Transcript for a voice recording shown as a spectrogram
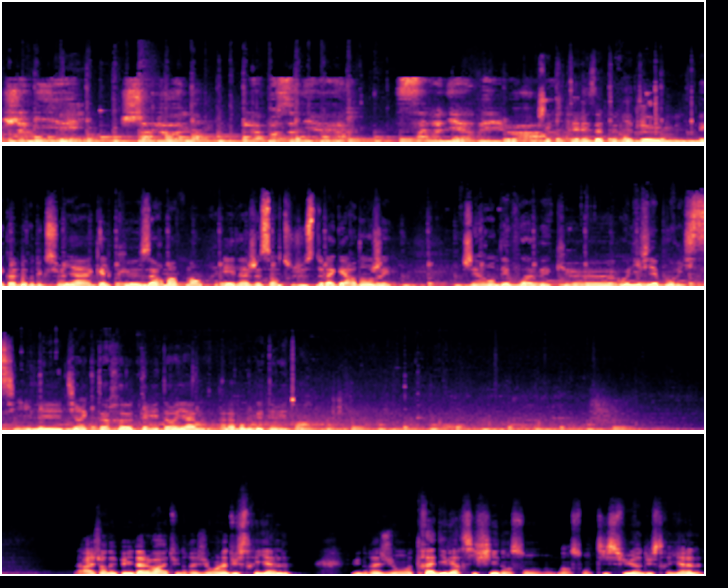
Chemillé, Chalonne, La Poissonnière. J'ai quitté les ateliers de l'école de production il y a quelques heures maintenant et là je sors tout juste de la gare d'Angers j'ai rendez-vous avec euh, Olivier Bourris, il est directeur euh, territorial à la Banque des Territoires. La région des Pays de la Loire est une région industrielle, une région très diversifiée dans son, dans son tissu industriel,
